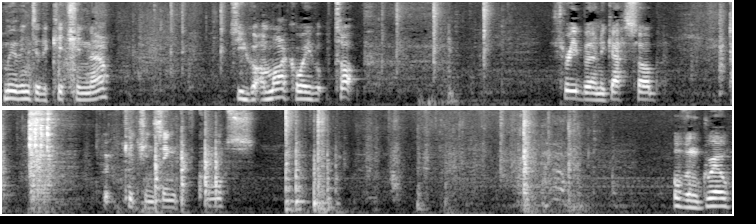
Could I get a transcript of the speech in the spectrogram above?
Moving into the kitchen now. So you've got a microwave up top, three burner gas hob, you've got your kitchen sink of course, oven grill,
